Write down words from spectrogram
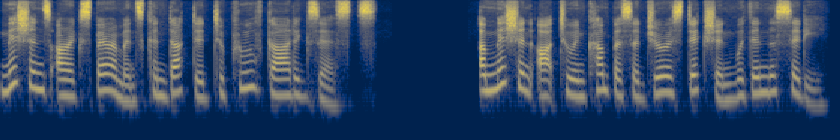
Missions are experiments conducted to prove God exists. A mission ought to encompass a jurisdiction within the city.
